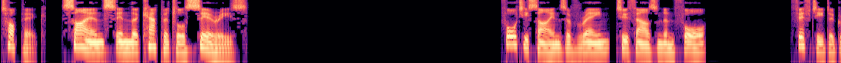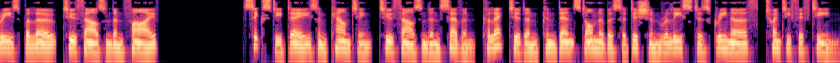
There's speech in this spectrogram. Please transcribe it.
Topic: Science in the Capital series. 40 Signs of Rain 2004 50 Degrees Below 2005 60 Days and Counting 2007 collected and condensed omnibus edition released as Green Earth 2015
